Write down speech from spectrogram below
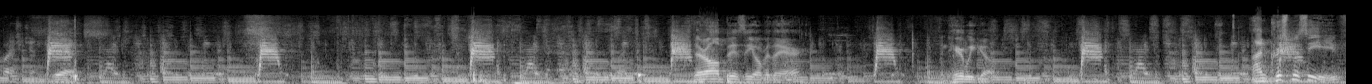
question. Yes. They're all busy over there. And here we go. On Christmas Eve,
